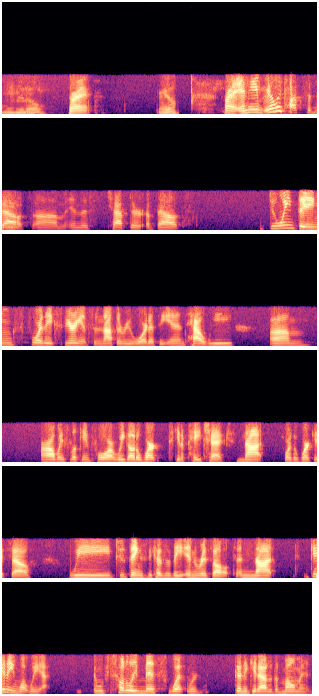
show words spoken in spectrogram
Mhm. You know. Right. Yeah. Right, and he really talks about um, in this chapter about doing things for the experience and not the reward at the end. How we um, are always looking for we go to work to get a paycheck, not for the work itself. We do things because of the end result and not getting what we and we totally miss what we're going to get out of the moment,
